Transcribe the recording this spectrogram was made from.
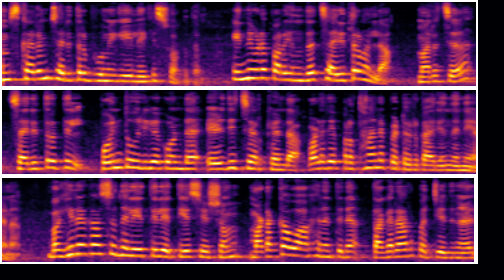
നമസ്കാരം ചരിത്രഭൂമികയിലേക്ക് സ്വാഗതം. ഇന്നിവിടെ പറയുന്നത് ചരിത്രമല്ല മറിച്ച് ചരിത്രത്തിൽ പൊൻതൂലിക കൊണ്ട് എഴുതി ചേർക്കേണ്ട വളരെ പ്രധാനപ്പെട്ട ഒരു കാര്യം തന്നെയാണ്. ബഹിരാകാശ നിലയത്തിൽ എത്തിയ ശേഷം മടക്ക വാഹനത്തിന് തകരാർ പറ്റിയതിനാൽ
